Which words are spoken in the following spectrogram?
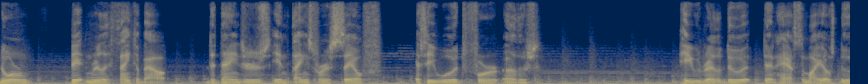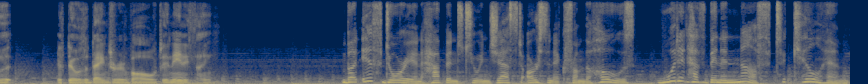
Dorian didn't really think about the dangers in things for himself as he would for others. He would rather do it than have somebody else do it if there was a danger involved in anything. But if Dorian happened to ingest arsenic from the hose, would it have been enough to kill him?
